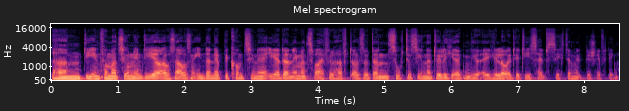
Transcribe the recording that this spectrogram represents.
Ähm, die Informationen, die er aus, aus dem Internet bekommt, sind ja eher dann immer zweifelhaft. Also dann sucht er sich natürlich irgendwelche Leute, die selbst sich damit beschäftigen.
